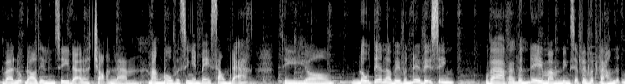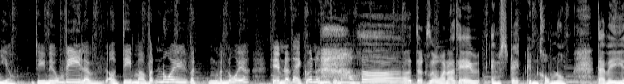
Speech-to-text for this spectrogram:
Và lúc đó thì Linh Si đã là chọn là mang bầu và sinh em bé xong đã. Thì uh, đầu tiên là về vấn đề vệ sinh và cái vấn đề mà mình sẽ phải vất vả hơn rất nhiều. Thì nếu Vi là ở team mà vẫn nuôi vật vật nuôi á thì em đã giải quyết nó như thế nào? À, thực sự mà nói thì em em stress kinh khủng luôn. Tại vì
